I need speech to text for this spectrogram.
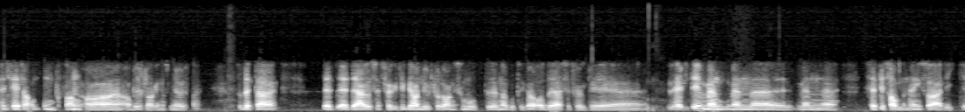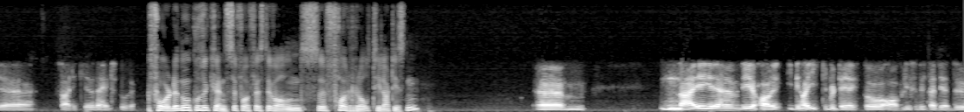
helt, helt annet omfang av, av, beslagene som gjøres der. Så dette er, det, det, er jo selvfølgelig, Vi har nulltoleranse mot uh, narkotika, og det er selvfølgelig uh, uheldig. Men, men, men sett i sammenheng så er det ikke, så er det, ikke det helt store. Får det noen konsekvenser for festivalens forhold til artisten? Um, nei, vi har, vi har, ikke vurdert å avlyse, hvis det er det du,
